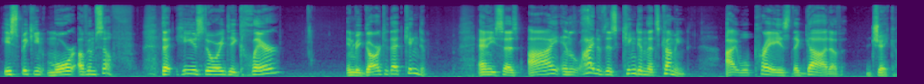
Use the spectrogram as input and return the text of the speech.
he's speaking more of himself. That he is going to declare in regard to that kingdom. And he says, I, in light of this kingdom that's coming, I will praise the God of Jacob.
